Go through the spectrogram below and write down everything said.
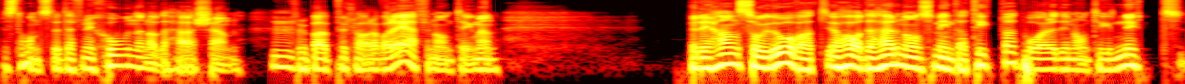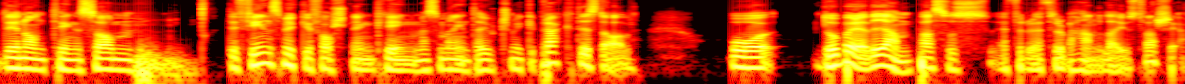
beståndsliga definitionen av det här sen, Mm. för att bara förklara vad det är för någonting. Men, men det han såg då var att, jaha, det här är någon som inte har tittat på det, det är någonting nytt, det är någonting som det finns mycket forskning kring, men som man inte har gjort så mycket praktiskt av. Och då börjar vi anpassa oss efter, efter att behandla just fascia.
